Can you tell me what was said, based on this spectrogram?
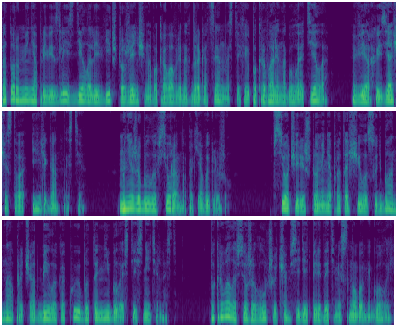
котором меня привезли, сделали вид, что женщина в окровавленных драгоценностях и покрывали на голое тело верх изящества и элегантности. Мне же было все равно, как я выгляжу. Все, через что меня протащила судьба, напрочь отбила какую бы то ни было стеснительность. Покрывало все же лучше, чем сидеть перед этими снобами голой.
